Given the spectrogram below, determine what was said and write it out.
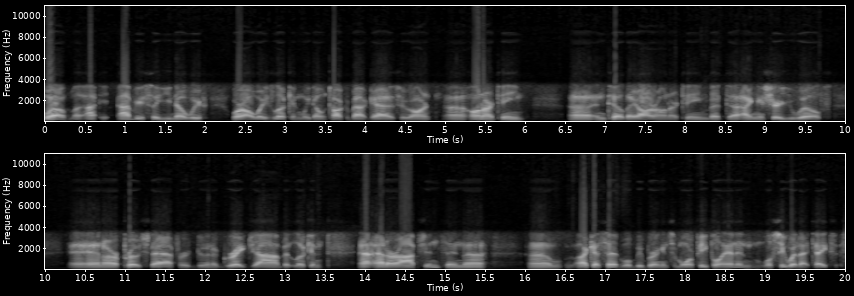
Well, obviously, you know we're we're always looking. We don't talk about guys who aren't uh, on our team uh, until they are on our team. But uh, I can assure you, Will and our pro staff are doing a great job at looking at, at our options. And uh, uh, like I said, we'll be bringing some more people in, and we'll see where that takes us.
